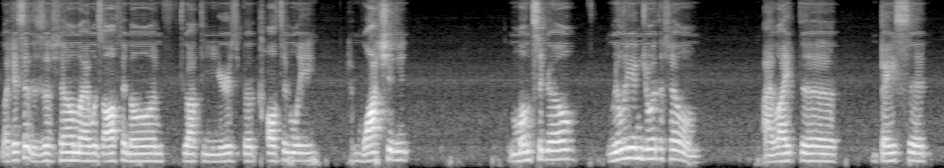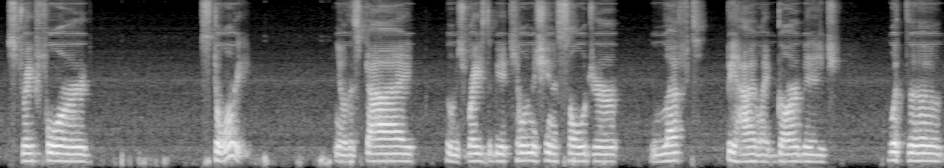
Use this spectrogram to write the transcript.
like I said, this is a film I was off and on throughout the years, but ultimately watching it months ago, really enjoyed the film. I like the basic, straightforward story. You know, this guy who was raised to be a killing machine, a soldier, left behind like garbage. With the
